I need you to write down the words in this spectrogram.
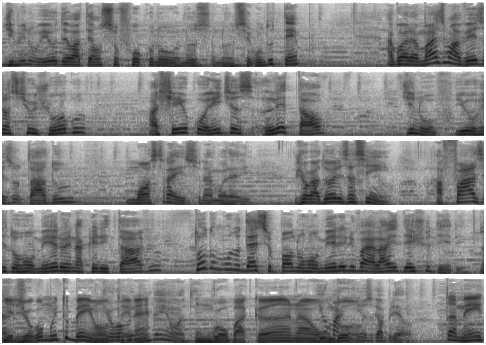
diminuiu, deu até um sufoco no, no, no segundo tempo. Agora, mais uma vez eu assisti o jogo, achei o Corinthians letal de novo. E o resultado mostra isso, né, Morelli? Jogadores assim, a fase do Romero é inacreditável. Todo mundo desce o pau no Romero, ele vai lá e deixa o dele. Né? E ele jogou muito bem ontem, jogou né? Muito bem ontem. Um gol bacana, um E o Marquinhos do... Gabriel? Também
